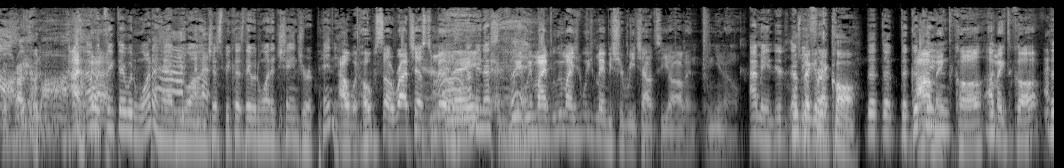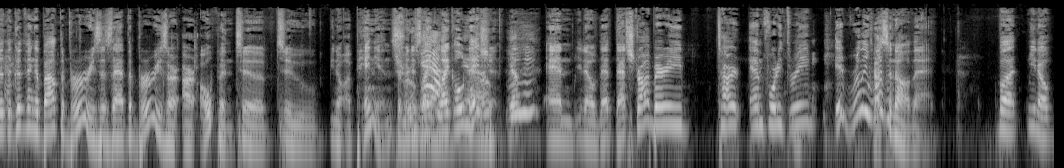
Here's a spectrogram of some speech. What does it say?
Oh, probably put- I, I would think they would want to have you on just because they would want to change your opinion. I would hope so, Rochester Mills. I mean, that's the we, thing. we might, we might, we maybe should reach out to y'all and, and you know, I mean, it, I Who's mean, making for- that call? The the, the good I'll thing, make the call. I'll make the call. the, the good thing about the breweries is that the breweries are, are open to to you know opinions. I mean, it's like like Old Yeah. Nation, Yep. Mm-hmm. and you know that that strawberry tart M43, it really wasn't all that. But you know,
